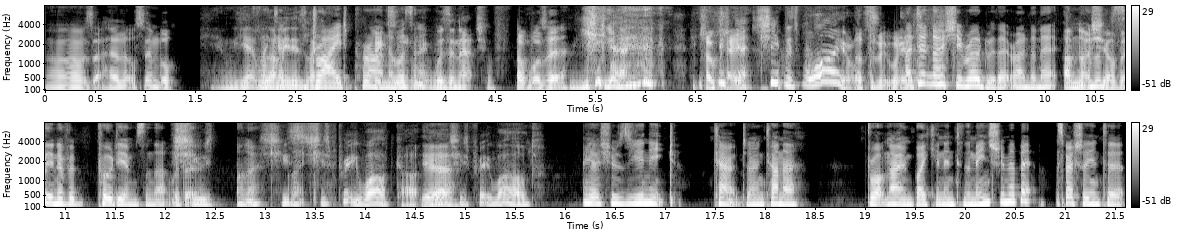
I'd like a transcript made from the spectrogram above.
Oh, is that her little symbol? Yeah, like well, I mean, it's like dried piranha, wasn't it it? was an actual. Oh, was it? Yeah, Okay. yeah, she was wild. That's a bit weird. I didn't know if she rode with it around her neck. I'm not I remember sure, but- Seeing her at podiums and that with She it. was- oh no, She's like- she's pretty wild, Cut. Yeah. she's pretty wild. yeah, she was a unique character and kind of brought mountain biking into the mainstream a bit, especially into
